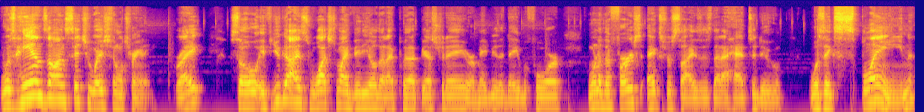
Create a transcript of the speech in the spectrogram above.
was hands-on situational training, right? So if you guys watched my video that I put up yesterday or maybe the day before, one of the first exercises that I had to do was explain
